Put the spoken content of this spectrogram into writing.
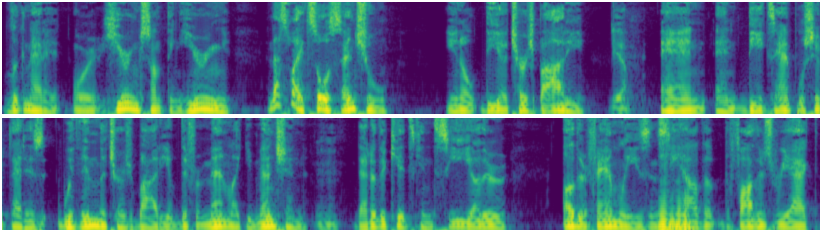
looking at it or hearing something, hearing, and that's why it's so essential, you know, the uh, church body yeah, and and the exampleship that is within the church body of different men like you mentioned that other kids can see other other families and see how the, the fathers react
